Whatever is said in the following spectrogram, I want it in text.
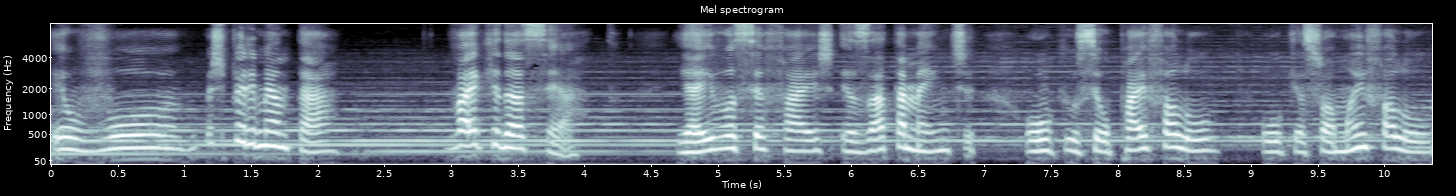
Eu vou experimentar, vai que dá certo. E aí você faz exatamente ou o que o seu pai falou, ou o que a sua mãe falou,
